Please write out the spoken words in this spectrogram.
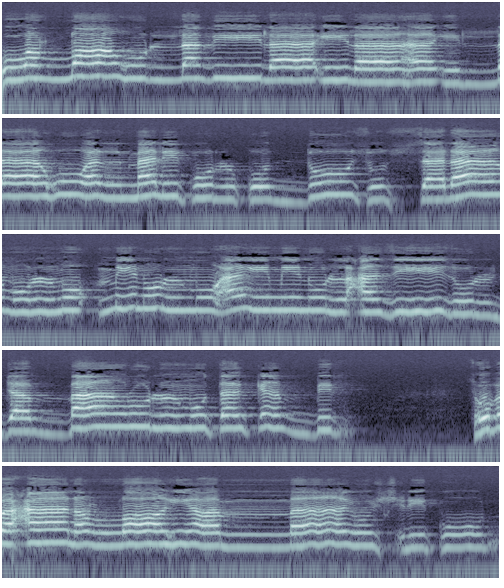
هو الله الذي لا إله إلا هو الملك القدوس السلام المؤمن المهيمن العزيز الجبار المتكبر. سبحان الله عما يشركون.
